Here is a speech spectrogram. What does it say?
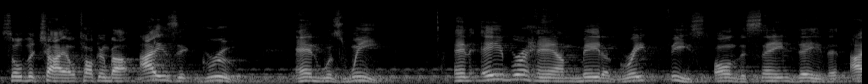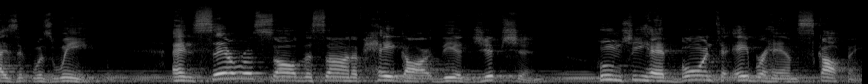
So the child, talking about Isaac, grew and was weaned. And Abraham made a great feast on the same day that Isaac was weaned. And Sarah saw the son of Hagar, the Egyptian, whom she had borne to Abraham, scoffing.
